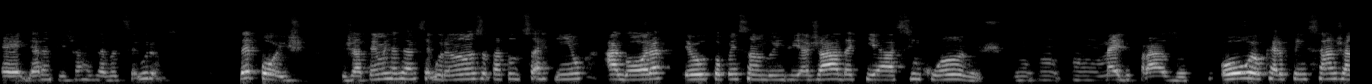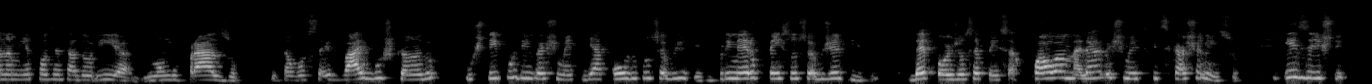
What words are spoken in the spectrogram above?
é garantir sua reserva de segurança. Depois, já tenho minha reserva de segurança, tá tudo certinho. Agora eu estou pensando em viajar daqui a cinco anos, um, um, um, médio prazo, ou eu quero pensar já na minha aposentadoria, longo prazo. Então você vai buscando os tipos de investimento de acordo com o seu objetivo. Primeiro pense no seu objetivo, depois você pensa qual é o melhor investimento que se encaixa nisso. Existe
